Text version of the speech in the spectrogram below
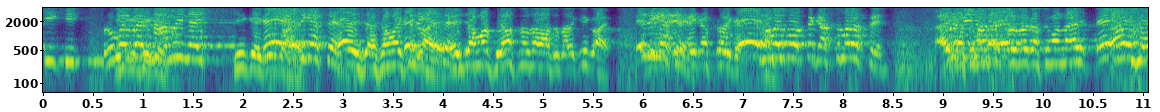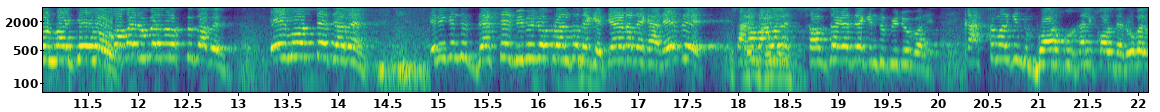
কি কি রুবেল ভাই? নামই নাই। কি কে কি এদিকে আসেন। এই সবাই কি কয়? এই যে আমার ফিয়াস যারা আছে তারা কি কয়? এদিকে আসেন। এই- কাজ করে এই রুবেল বসতে কাস্টমার আছে। এই কাস্টমার নাই কাস্টমার নাই। এই- সুমন ভাই কে সবাই রুবেল ব্লগসে যাবেন। এই মুহূর্তে যাবেন। ইনি কিন্তু দেশের বিভিন্ন প্রান্ত থেকে চেহারাটা দেখান। এই যে সারা বাংলাদেশ সব জায়গায় যায় কিন্তু ভিডিও করে। কাস্টমার কিন্তু ভরপুর খালি কল দেয় রুবেল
